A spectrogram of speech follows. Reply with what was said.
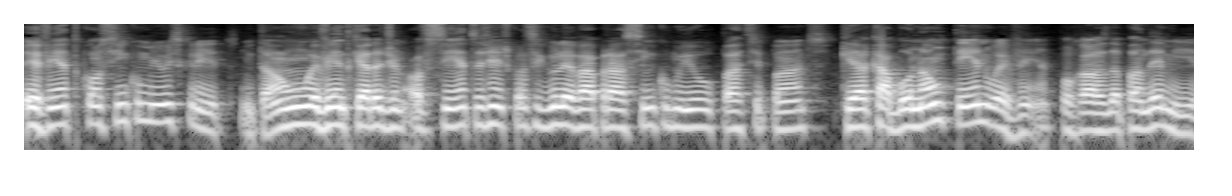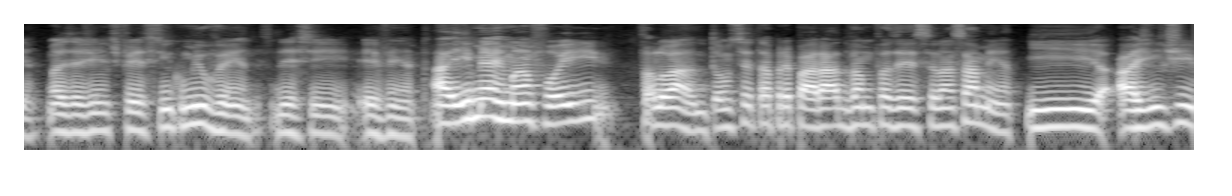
evento com 5 mil inscritos. Então, um evento que era de 900, a gente conseguiu levar para 5 mil participantes, que acabou não tendo o evento por causa da pandemia. Mas a gente fez 5 mil vendas desse evento. Aí minha irmã foi falou: ah, então você está preparado, vamos fazer esse lançamento. E a gente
